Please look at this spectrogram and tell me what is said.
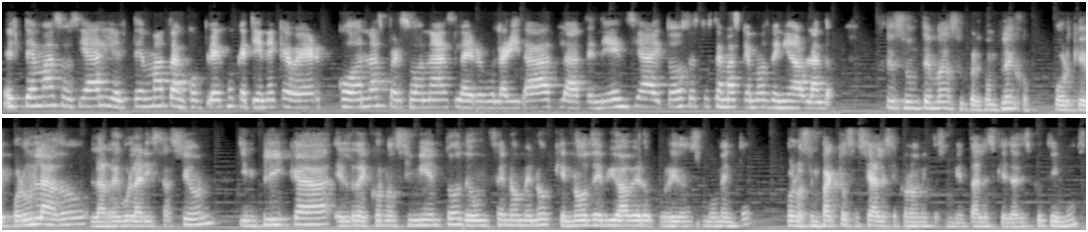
el tema social y el tema tan complejo que tiene que ver con las personas, la irregularidad, la tendencia y todos estos temas que hemos venido hablando. Es un tema súper complejo, porque por un lado, la regularización implica el reconocimiento de un fenómeno que no debió haber ocurrido en su momento, con los impactos sociales, económicos, ambientales que ya discutimos,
